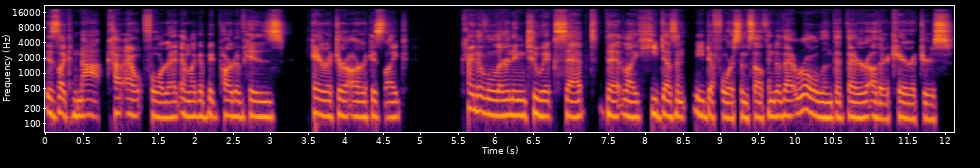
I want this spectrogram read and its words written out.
is like not cut out for it. And like a big part of his character arc is like kind of learning to accept that like he doesn't need to force himself into that role and that there are other characters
